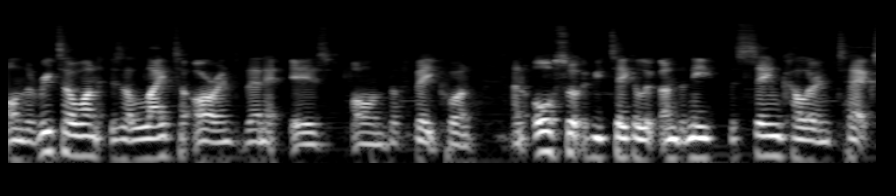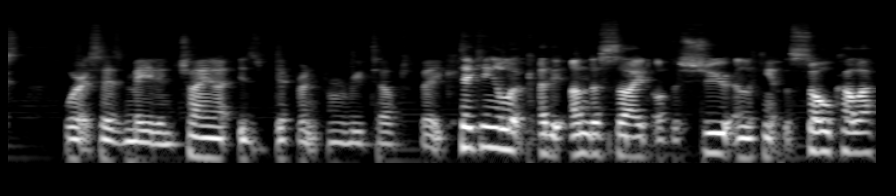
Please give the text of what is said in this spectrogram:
on the retail one is a lighter orange than it is on the fake one. And also if you take a look underneath, the same color and text where it says made in China is different from retail to fake. Taking a look at the underside of the shoe and looking at the sole color,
